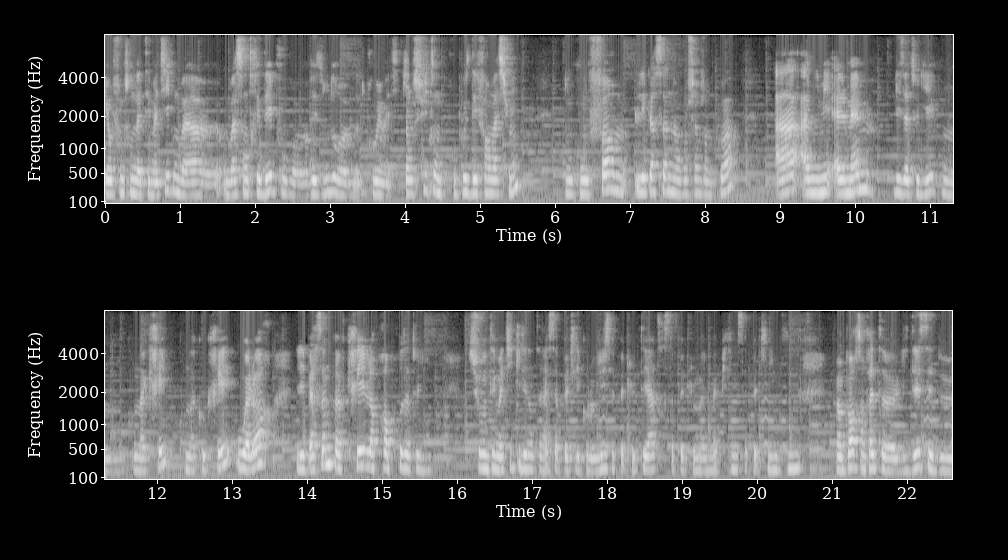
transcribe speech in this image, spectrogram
et en fonction de la thématique, on va, euh, va s'entraider pour résoudre notre problématique. ensuite, on propose des formations, donc on forme les personnes en recherche d'emploi à animer elles-mêmes les ateliers qu'on a créés, qu'on a co-créés, ou alors les personnes peuvent créer leurs propres ateliers. sur une thématique qui les intéresse. Ça peut être l'écologie, ça peut être le théâtre, ça peut être le mind mapping, ça peut être LinkedIn, peu importe. En fait, l'idée c'est de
